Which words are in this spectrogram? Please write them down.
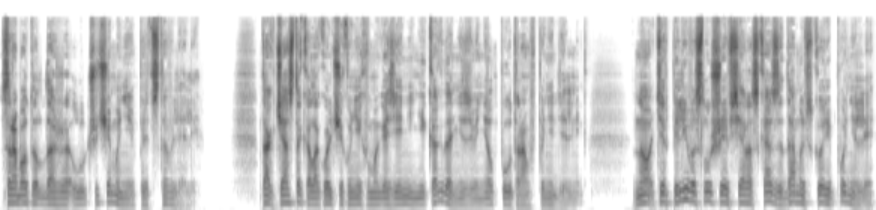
Сработал даже лучше, чем они представляли. Так часто колокольчик у них в магазине никогда не звенел по утрам в понедельник. Но, терпеливо слушая все рассказы, дамы вскоре поняли,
